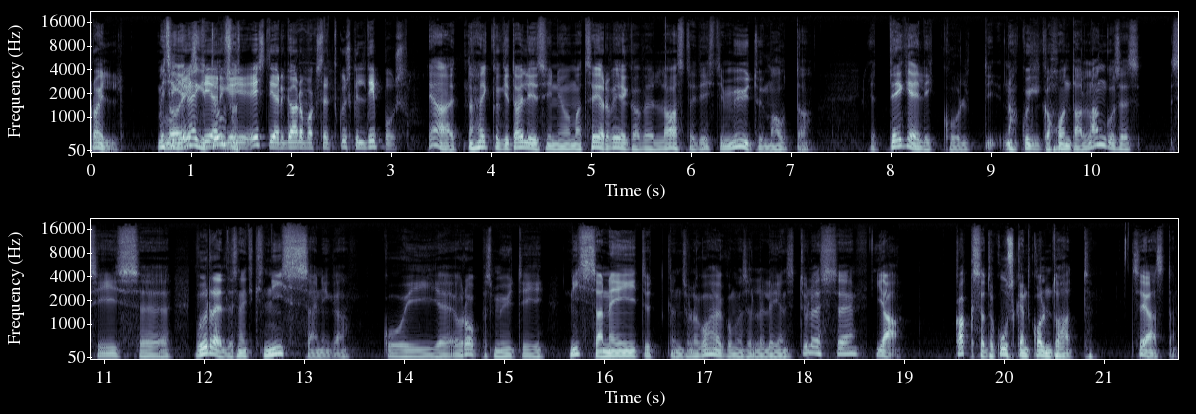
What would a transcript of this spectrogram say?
roll ma isegi no, ei räägi tõusust. Eesti järgi arvaks, et kuskil tipus. jaa, et noh, ikkagi ta oli siin ju oma CRV-ga veel aastaid Eesti müüdum auto ja tegelikult noh, kuigi ka Honda on languses, siis võrreldes näiteks Nissaniga, kui Euroopas müüdi Nissaneid, ütlen sulle kohe, kui ma selle leian siit ülesse, jaa, kakssada kuuskümmend kolm tuhat see aasta,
